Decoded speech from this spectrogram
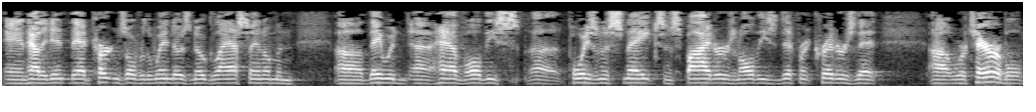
and how they didn't, they had curtains over the windows, no glass in them, and uh, they would uh, have all these uh, poisonous snakes and spiders and all these different critters that uh, were terrible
